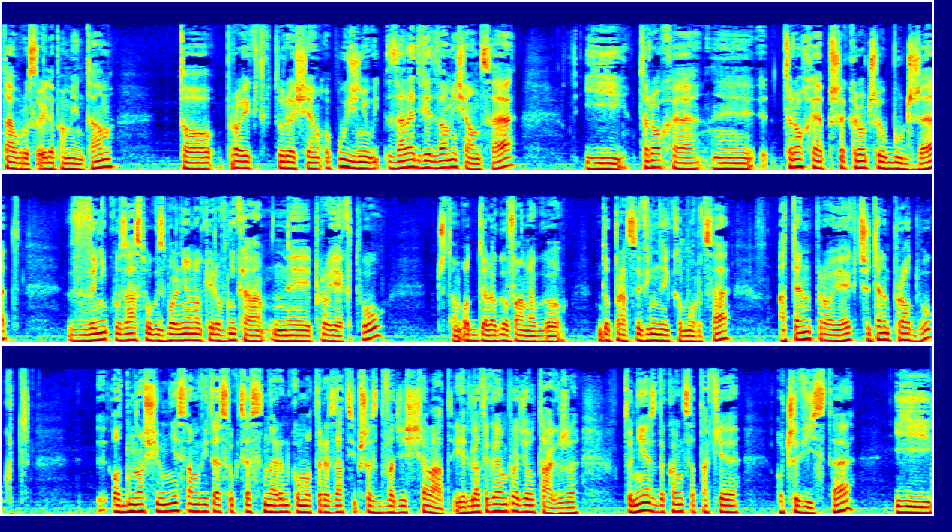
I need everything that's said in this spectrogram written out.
Taurus, o ile pamiętam, to projekt, który się opóźnił zaledwie dwa miesiące i trochę, y, trochę przekroczył budżet, w wyniku zasług zwolniono kierownika y, projektu, czy tam oddelegowano go do pracy w innej komórce, a ten projekt, czy ten produkt y, odnosił niesamowite sukcesy na rynku motoryzacji przez 20 lat. I dlatego ja bym powiedział tak, że to nie jest do końca takie oczywiste i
